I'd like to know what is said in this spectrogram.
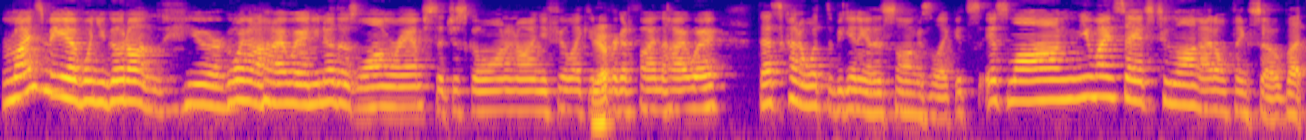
Reminds me of when you go down, you're going on a highway and you know those long ramps that just go on and on. You feel like you're Yep. never going to find the highway. That's kind of what the beginning of this song is like. It's it's long. You might say it's too long. I don't think so, but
